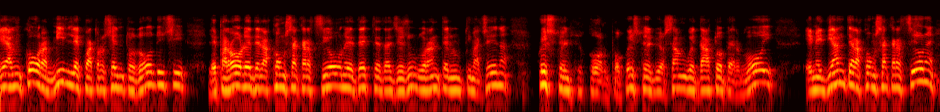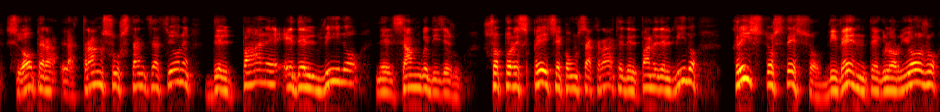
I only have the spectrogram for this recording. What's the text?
E ancora 1412 le parole della consacrazione dette da Gesù durante l'ultima cena, questo è il mio corpo, questo è il mio sangue dato per voi, e mediante la consacrazione si opera la transustanziazione del pane e del vino nel sangue di Gesù. Sotto le specie consacrate del pane e del vino, Cristo stesso, vivente e glorioso,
